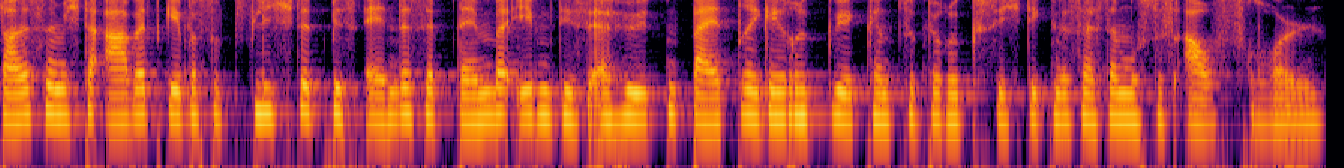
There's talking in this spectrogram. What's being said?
Dann ist nämlich nämlich der Arbeitgeber verpflichtet, bis Ende September eben diese erhöhten Beiträge rückwirkend zu berücksichtigen. Das heißt, er muss das aufrollen.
